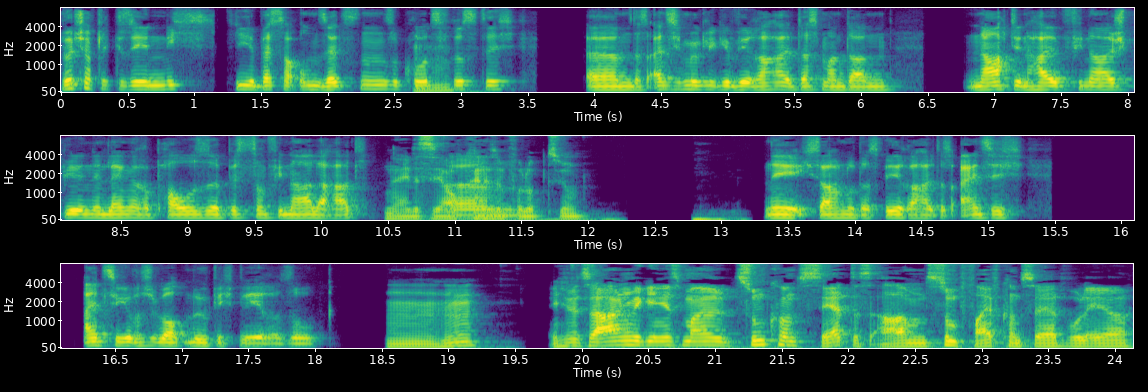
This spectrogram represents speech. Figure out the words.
wirtschaftlich gesehen nicht viel besser umsetzen, so mhm. kurzfristig. Mhm. Ähm, das einzig Mögliche wäre halt, dass man dann nach den Halbfinalspielen eine längere Pause bis zum Finale hat. Nee, das ist ja auch ähm, keine sinnvolle Option. Nee, ich sage nur, das wäre halt das einzig, Einzige, was überhaupt möglich wäre, so. Mhm. Ich würde sagen, wir gehen jetzt mal zum Konzert des Abends, zum Five-Konzert wohl eher.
